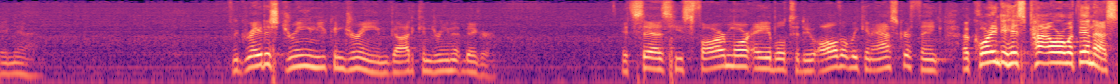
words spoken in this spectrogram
Amen. The greatest dream you can dream, God can dream it bigger. It says he's far more able to do all that we can ask or think according to his power within us.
